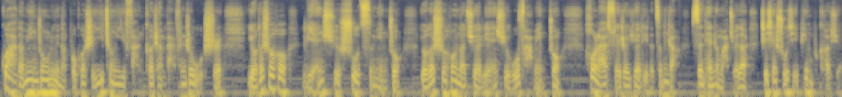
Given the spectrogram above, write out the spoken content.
卦的命中率呢，不过是一正一反，各占百分之五十。有的时候连续数次命中，有的时候呢却连续无法命中。后来随着阅历的增长，森田正马觉得这些书籍并不科学，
